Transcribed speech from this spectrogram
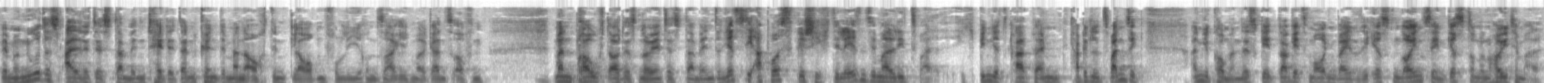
Wenn man nur das Alte Testament hätte, dann könnte man auch den Glauben verlieren, sage ich mal ganz offen. Man braucht auch das Neue Testament. Und jetzt die Apostelgeschichte. Lesen Sie mal die zwei. Ich bin jetzt gerade beim Kapitel 20 angekommen. Das geht, da geht's morgen weiter. Die ersten 19, gestern und heute mal.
